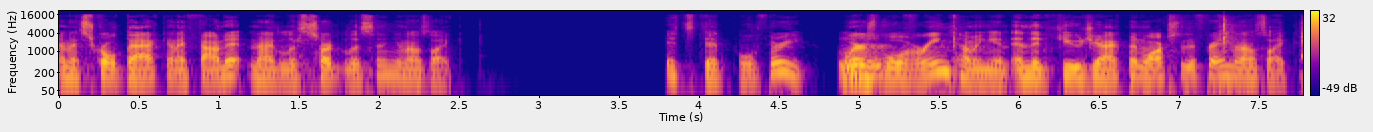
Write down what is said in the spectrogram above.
And I scrolled back, and I found it, and I lis- started listening, and I was like, "It's Deadpool 3. Where's Mhm. Wolverine coming in?" And then Hugh Jackman walks through the frame, and I was like,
